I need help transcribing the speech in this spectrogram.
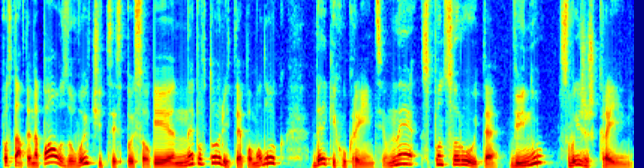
Поставте на паузу, вивчіть цей список і не повторюйте помилок деяких українців. Не спонсоруйте війну в своїй же ж країні.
